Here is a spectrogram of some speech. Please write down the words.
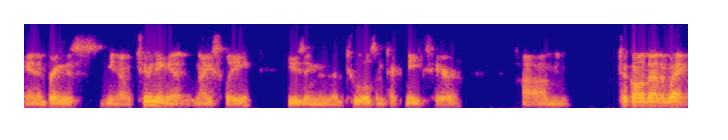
and it brings, this, you know, tuning it nicely using the tools and techniques here, um, took all that away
